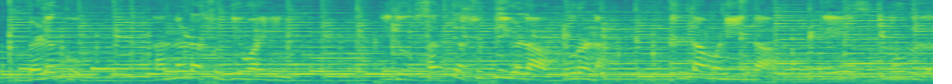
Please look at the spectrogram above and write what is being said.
ಬೆಳಕು ಕನ್ನಡ ಸುದ್ದಿವಾಹಿನಿ. ಇದು ಸತ್ಯ ಸುದ್ದಿಗಳ ಪೂರಣ ಚಿಂತಾಮಣಿಯಿಂದ ಕೆಎಸ್ ಮೂರುಲ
